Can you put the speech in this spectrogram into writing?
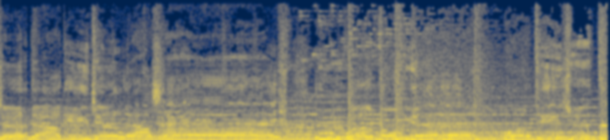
下到底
